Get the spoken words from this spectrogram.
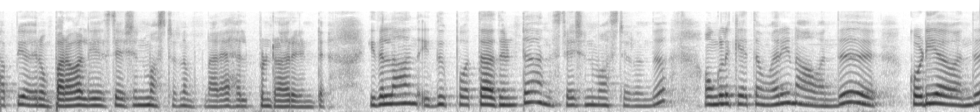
ஹாப்பி ஆயிரும். பரவாயில்லையே ஸ்டேஷன் மாஸ்டர் நமக்கு நிறையா ஹெல்ப் பண்ணுறாருன்ட்டு இதெல்லாம் இது போத்தாதுன்ட்டு அந்த ஸ்டேஷன் மாஸ்டர் வந்து உங்களுக்கு ஏற்ற மாதிரி நான் வந்து கொடியை வந்து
